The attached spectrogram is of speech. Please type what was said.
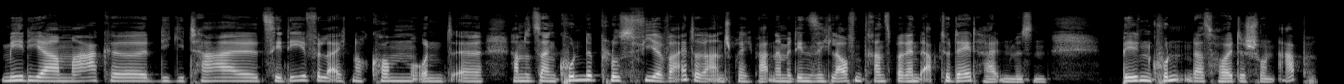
Media, Marke, Digital, CD vielleicht noch kommen und äh, haben sozusagen Kunde plus vier weitere Ansprechpartner, mit denen sie sich laufend transparent up-to-date halten müssen. Bilden Kunden das heute schon ab?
